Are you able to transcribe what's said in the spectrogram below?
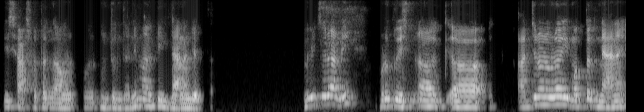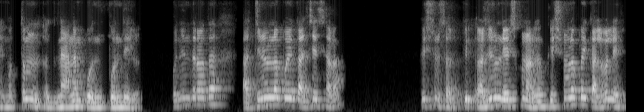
ఇది శాశ్వతంగా ఉంటుందని మనకి జ్ఞానం చెప్తారు. మీరు చూడండి ఇప్పుడు కృష్ణ ఆ, అర్జునుడు కూడా ఈ మొత్తం జ్ఞాన మొత్తం జ్ఞానం పొంది పొందిరు. పొందిన తర్వాత అర్జునుడిలో పోయి కలిసేసారా కృష్ణుడు సార్ అర్జునుడు నేర్చుకున్నాడు కానీ కృష్ణుడిలో పోయి కలవలేదు.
